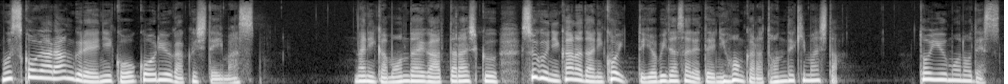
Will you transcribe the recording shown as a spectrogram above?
息子がラングレーに高校留学しています。何か問題があったらしく、すぐにカナダに来いって呼び出されて日本から飛んできました。というものです。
